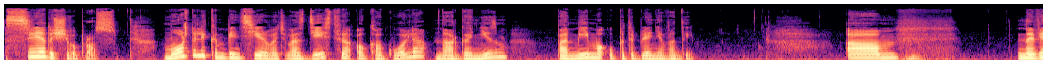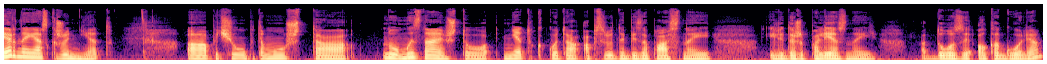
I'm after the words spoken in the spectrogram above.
Следующий вопрос. Можно ли компенсировать воздействие алкоголя на организм помимо употребления воды? Um, наверное, я скажу нет. А, почему? Потому что ну, мы знаем, что нет какой-то абсолютно безопасной или даже полезной дозы алкоголя.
